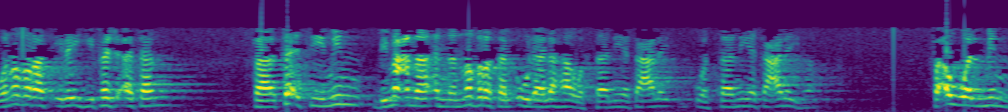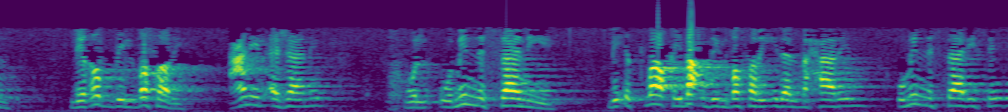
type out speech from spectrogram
ونظرت إليه فجأة فتأتي من بمعنى أن النظرة الأولى لها والثانية, علي والثانية عليها. فأول من لغض البصر عن الأجانب ومن الثانية لإطلاق بعض البصر إلى المحارم ومن الثالثة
